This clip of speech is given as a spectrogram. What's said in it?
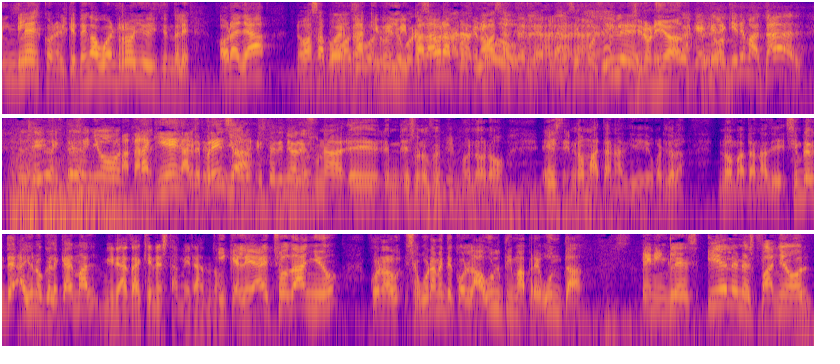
inglés con el que tenga buen rollo diciéndole ahora ya no vas a ¿Cómo poder a transcribir mis palabras cara, porque no vas a Diego? entenderlas. Es imposible. Es ironía. Que es que le quiere matar. Eh, Este señor. ¿Matar a quién? ¿Al de este prensa? señor- este señor es, una, eh, es un eufemismo. No, no. Es, no mata a nadie, Guardiola. No mata a nadie. Simplemente hay uno que le cae mal Mirad a quién está mirando. y que le ha hecho daño, con, seguramente con la última pregunta, en inglés, y él en español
